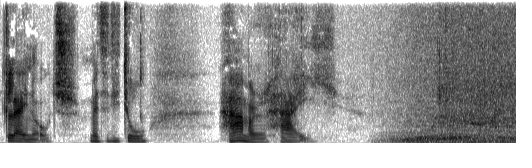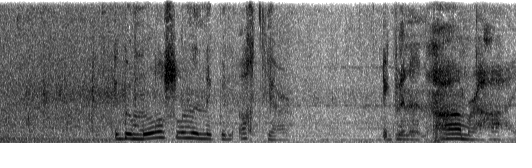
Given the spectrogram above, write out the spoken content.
kleinoot met de titel Hamerhaai. Ik ben Morrison en ik ben acht jaar. Ik ben een hamerhaai.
